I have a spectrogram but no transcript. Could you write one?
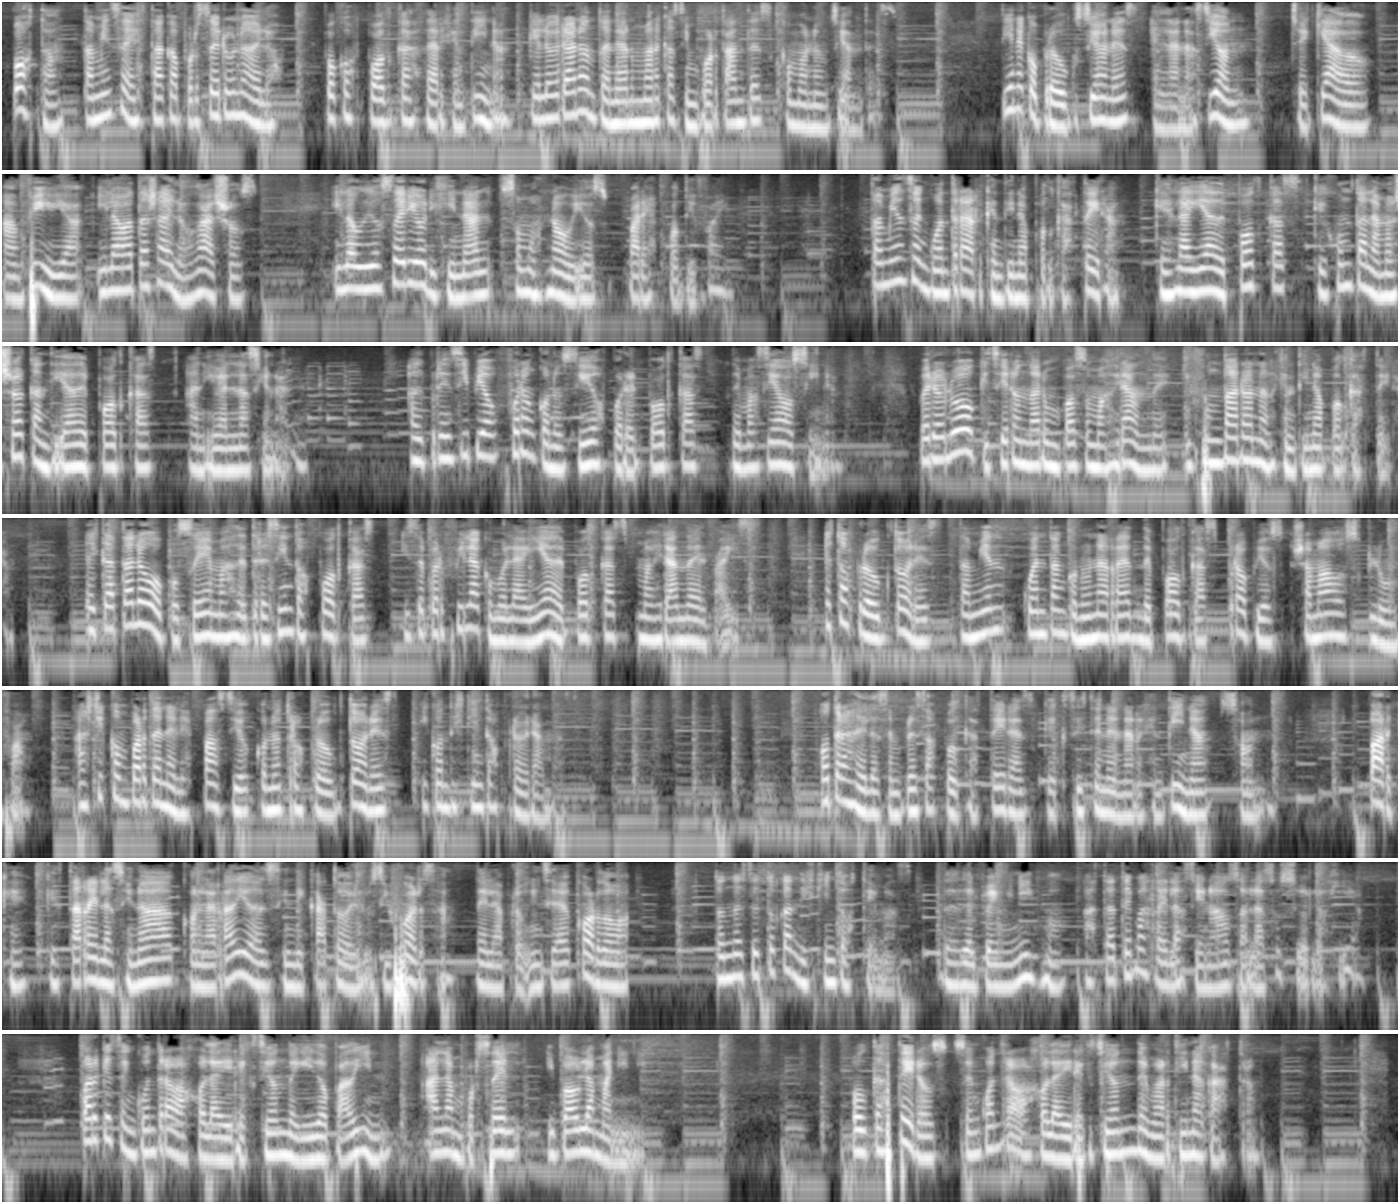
Posta también se destaca por ser uno de los pocos podcasts de Argentina que lograron tener marcas importantes como anunciantes. Tiene coproducciones en La Nación, Chequeado, Anfibia y La Batalla de los Gallos, y la audioserie original Somos Novios para Spotify. También se encuentra Argentina Podcastera, que es la guía de podcast que junta la mayor cantidad de podcasts a nivel nacional. Al principio fueron conocidos por el podcast Demasiado Cine, pero luego quisieron dar un paso más grande y fundaron Argentina Podcastera. El catálogo posee más de 300 podcasts y se perfila como la guía de podcast más grande del país. Estos productores también cuentan con una red de podcasts propios llamados Lunfa. Allí comparten el espacio con otros productores y con distintos programas. Otras de las empresas podcasteras que existen en Argentina son Parque, que está relacionada con la radio del sindicato de Luz y Fuerza de la provincia de Córdoba, donde se tocan distintos temas, desde el feminismo hasta temas relacionados a la sociología. Parque se encuentra bajo la dirección de Guido Padín, Alan Porcel y Paula Manini. Podcasteros se encuentra bajo la dirección de Martina Castro.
